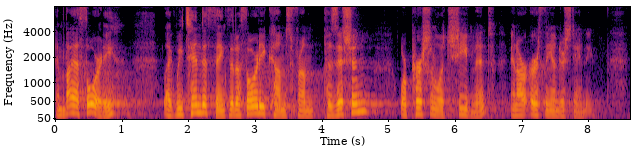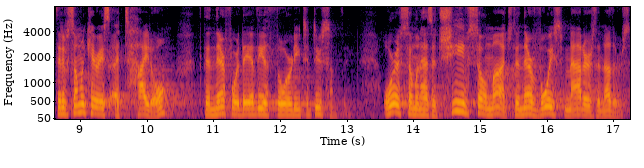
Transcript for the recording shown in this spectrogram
And by authority, like we tend to think that authority comes from position or personal achievement in our earthly understanding. That if someone carries a title, then therefore they have the authority to do something. Or if someone has achieved so much, then their voice matters than others.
